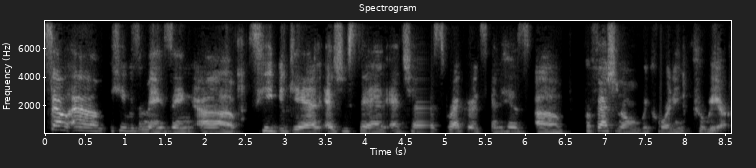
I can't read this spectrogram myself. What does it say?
So um, he was amazing. Uh, he began, as you said, at Chess Records in his um, professional recording career.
